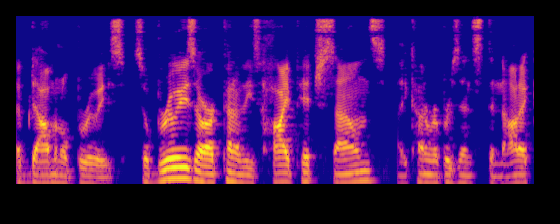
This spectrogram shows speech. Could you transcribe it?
abdominal bruits. So bruits are kind of these high pitched sounds. They kind of represent stenotic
